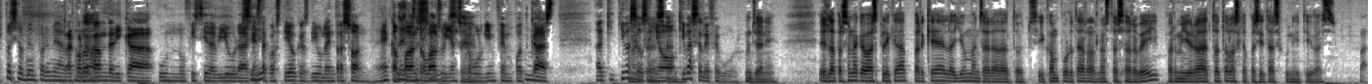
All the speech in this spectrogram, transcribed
especialment permeable. Recordo que vam dedicar un ofici de viure a Sí. aquesta qüestió que es diu l'entreson, eh? que el poden trobar els oients Sí. que vulguin fer un podcast. Qui, qui va ser el senyor? Qui va ser l'Efebur? Un geni. És la persona que va explicar per què la llum ens agrada a tots i com portar-la al nostre cervell per millorar totes les capacitats cognitives. Va,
